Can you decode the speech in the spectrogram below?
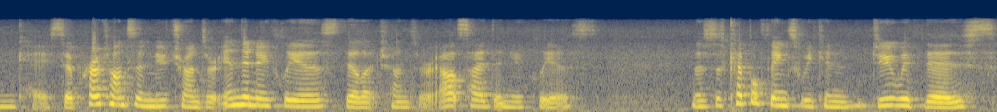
Okay, so protons and neutrons are in the nucleus, the electrons are outside the nucleus. There's a couple things we can do with this.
